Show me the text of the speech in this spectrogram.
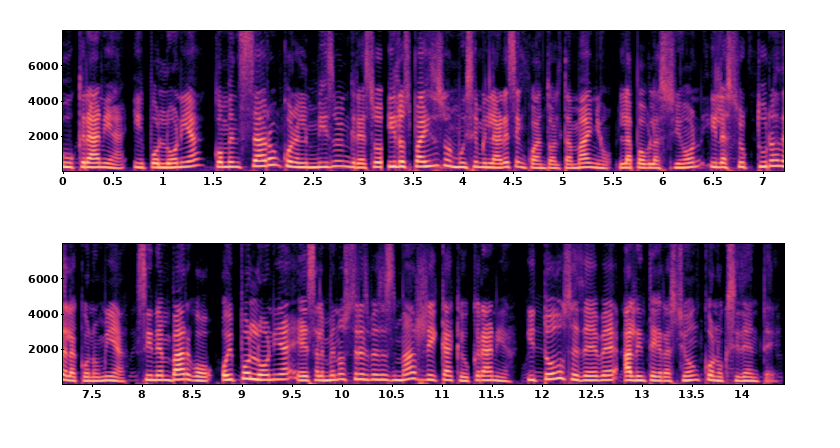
Ucrania y Polonia comenzaron con el mismo ingreso y los países son muy similares en cuanto al tamaño, la población y la estructura de la economía. Sin embargo, hoy Polonia es al menos tres veces más rica que Ucrania y todo se debe a la integración con Occidente.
